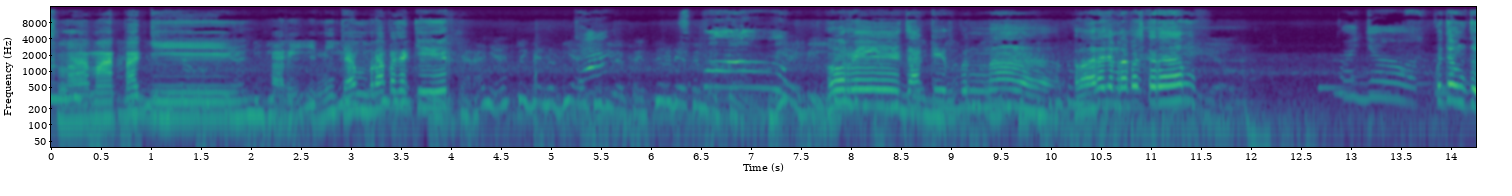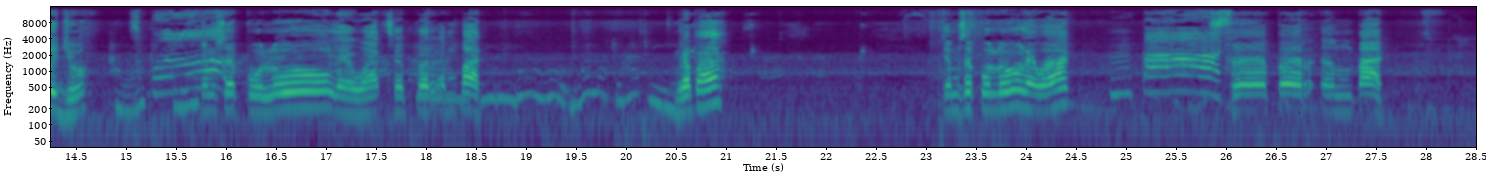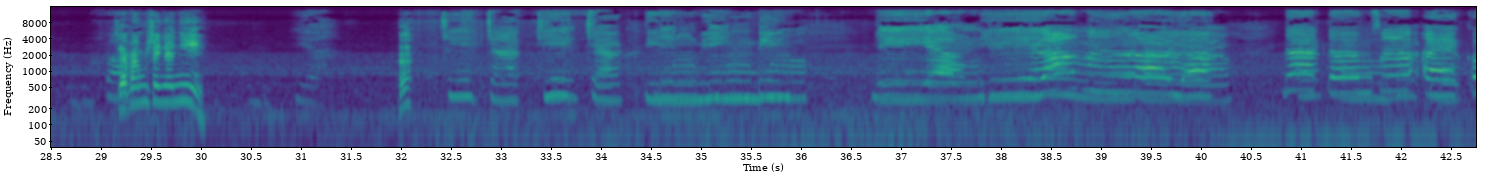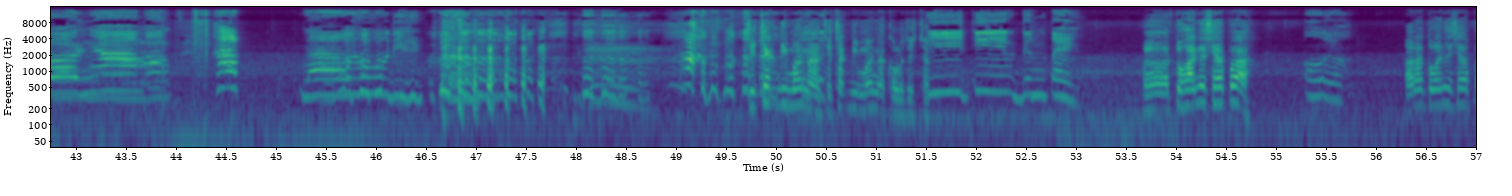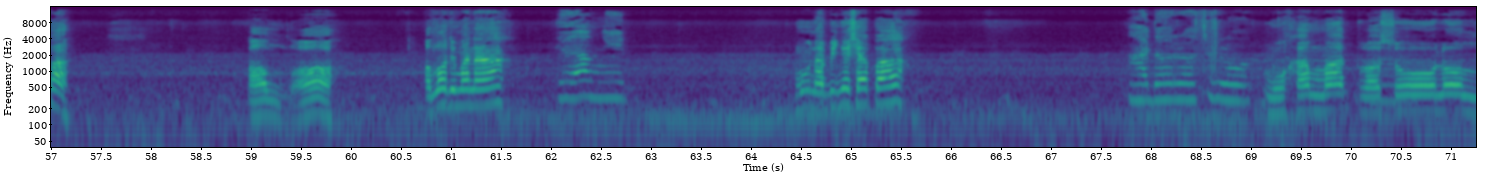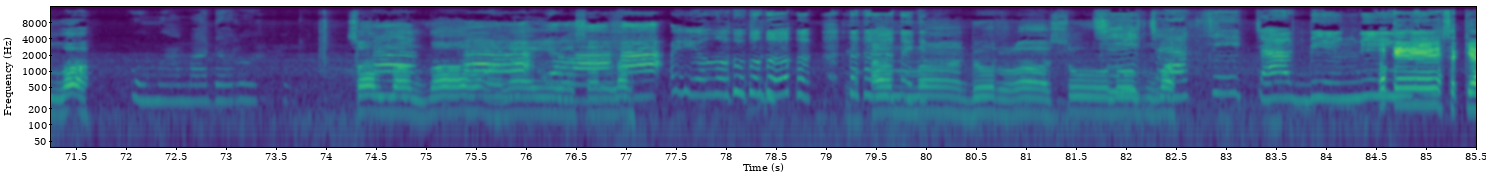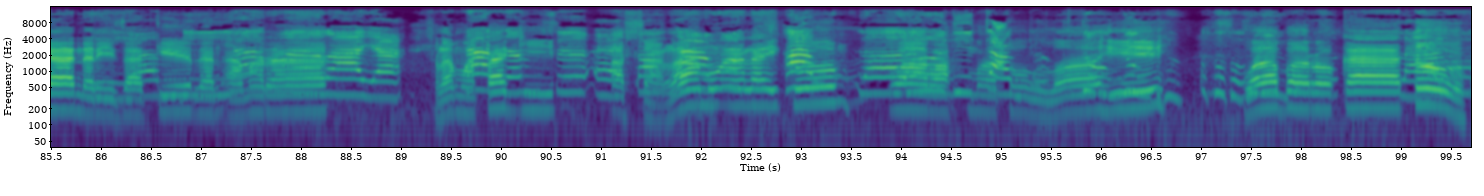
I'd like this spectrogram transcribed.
Selamat pagi. Hari ini jam berapa Zakir? Hore, Zakir benar. Kalau ada jam berapa sekarang? tujuh Oh, jam 7? sepuluh Jam 10 lewat seperempat. Berapa? Jam 10 lewat empat seperempat. Siapa yang bisa nyanyi? ya Hah? cicak cicak ding ding ding diam diam melayang datang seekor nyamuk hap lalu di Cicak di mana? Cicak di mana kalau cicak? di di genteng Eh, Tuhannya siapa? oh ya Arah Tuhannya siapa? Allah. Allah di mana? di langit Mu nabinya siapa? ada Rasulullah Muhammad Rasulullah Muhammad Rasul sallallahu alaihi wasallam. Muhammadur Rasulullah. Oke, sekian dari Zakir dan Amara. Selamat pagi. Assalamualaikum warahmatullahi wabarakatuh.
